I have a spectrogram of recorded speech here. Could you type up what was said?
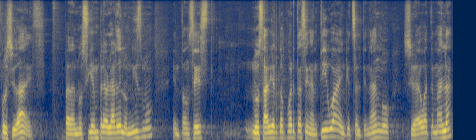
por ciudades, para no siempre hablar de lo mismo. Entonces, nos ha abierto puertas en Antigua, en Quetzaltenango, Ciudad de Guatemala.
